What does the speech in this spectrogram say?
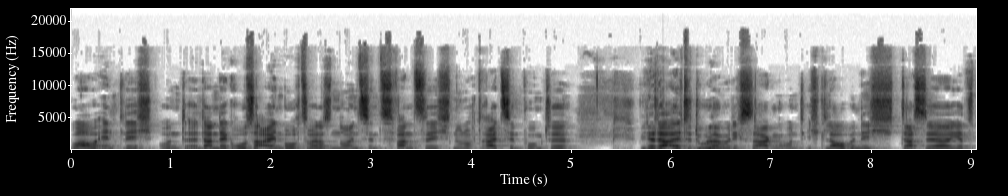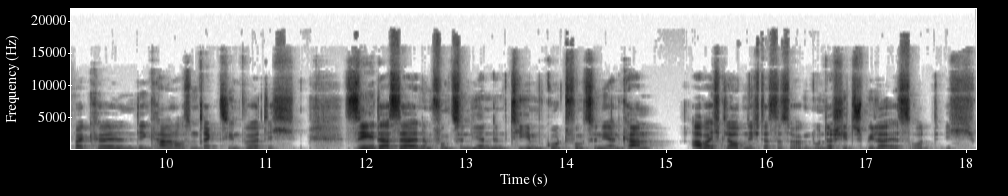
wow, endlich. Und äh, dann der große Einbruch 2019, 20, nur noch 13 Punkte. Wieder der alte Duda, würde ich sagen. Und ich glaube nicht, dass er jetzt bei Köln den Karren aus dem Dreck ziehen wird. Ich sehe, dass er in einem funktionierenden Team gut funktionieren kann aber ich glaube nicht, dass das irgendein Unterschiedsspieler ist und ich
